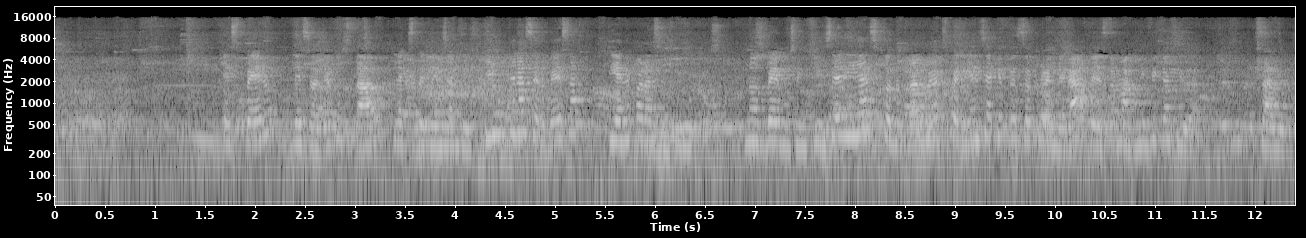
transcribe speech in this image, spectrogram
Espero les haya gustado la experiencia que el Club de la Cerveza tiene para sus grupos. Nos vemos en 15 días con otra nueva experiencia que te sorprenderá de esta magnífica ciudad. 价值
